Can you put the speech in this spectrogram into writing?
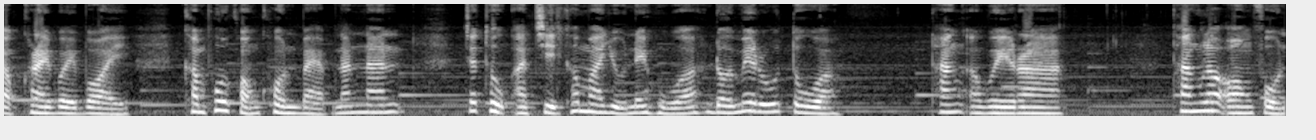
กับใครบ่อยๆคำพูดของคนแบบนั้นๆ จะถูกอัดฉีดเข้ามาอยู่ในหัวโดยไม่รู้ตัว ทั้งอเวรา ทั้งละอองฝน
